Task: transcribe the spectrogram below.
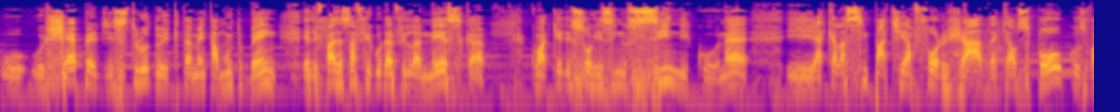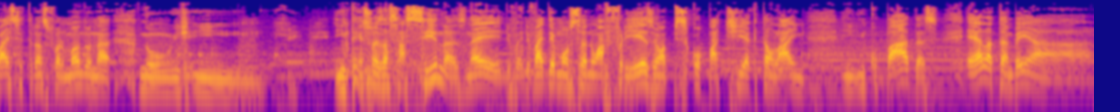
o, o Shepard Strudwick também tá muito bem. Ele faz essa figura vilanesca com aquele sorrisinho cínico, né? E aquela simpatia forjada que aos poucos vai se transformando na, no, em, intenções assassinas, né? Ele, vai- ele vai demonstrando uma frieza, uma psicopatia que estão lá em, em- incubadas. Ela também, a,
